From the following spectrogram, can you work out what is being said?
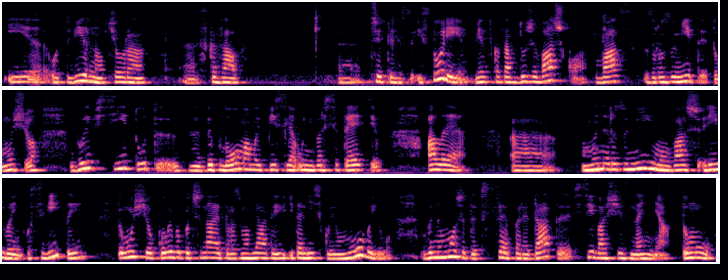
і от вірно вчора е, сказав е, вчитель з історії, він сказав, дуже важко вас зрозуміти, тому що ви всі тут з дипломами після університетів, але е, ми не розуміємо ваш рівень освіти Тому що коли ви починаєте розмовляти італійською мовою, ви не можете все передати, всі ваші знання. Тому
